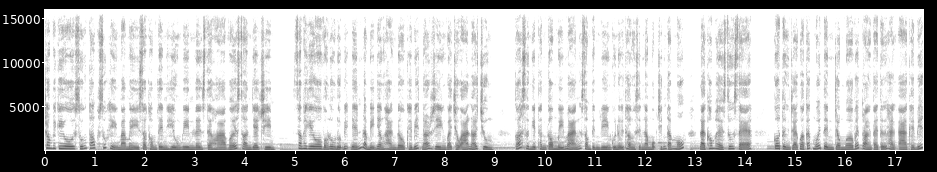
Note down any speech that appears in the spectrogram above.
Song Hye Kyo xuống tóc xuất hiện ma mị sau thông tin Hyun Bin lên xe hoa với Son Ye Jin. Song Hye Kyo vẫn luôn được biết đến là mỹ nhân hàng đầu K-pop nói riêng và châu Á nói chung. Có sự nghiệp thành công mỹ mãn, song tình duyên của nữ thần sinh năm 1981 lại không hề suôn sẻ. Cô từng trải qua các mối tình trong mơ với toàn tài tử hạng A K-pop,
